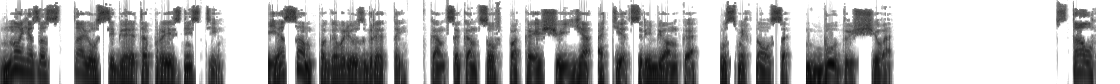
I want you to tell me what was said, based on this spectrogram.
Но я заставил себя это произнести. Я сам поговорю с Греттой. В конце концов, пока еще я отец ребенка, усмехнулся, будущего. Встал,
